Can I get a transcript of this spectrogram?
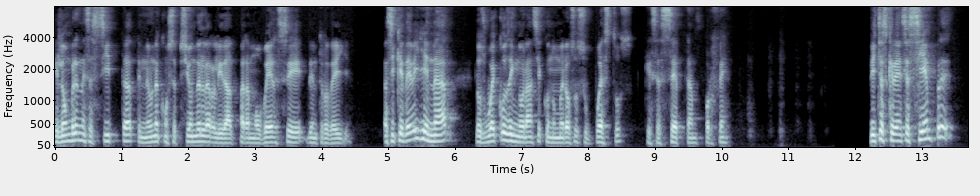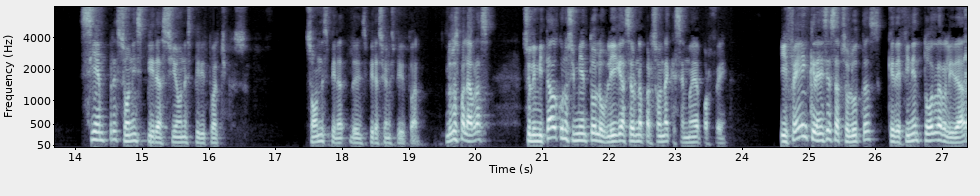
el hombre necesita tener una concepción de la realidad para moverse dentro de ella. Así que debe llenar los huecos de ignorancia con numerosos supuestos que se aceptan por fe. Dichas creencias siempre, siempre son inspiración espiritual, chicos. Son de inspiración espiritual. En otras palabras, su limitado conocimiento lo obliga a ser una persona que se mueve por fe. Y fe en creencias absolutas que definen toda la realidad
